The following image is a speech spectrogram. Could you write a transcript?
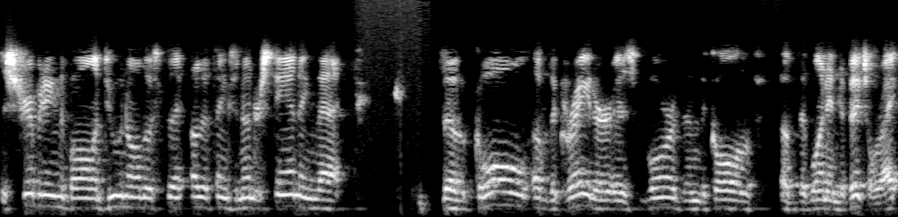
distributing the ball and doing all those th- other things and understanding that the goal of the greater is more than the goal of, of the one individual, right?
